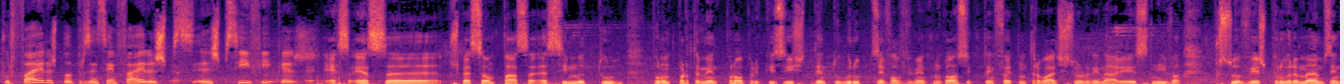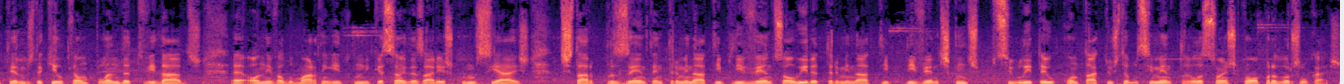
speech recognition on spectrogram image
por feiras, pela presença em feiras espe específicas? Essa, essa prospeção passa, acima de tudo, por um departamento próprio que existe dentro do Grupo de Desenvolvimento de Negócio, que tem feito um trabalho extraordinário a esse nível. Por sua vez, programamos em termos daquilo que é um plano de atividades uh, ao nível do marketing e de comunicação e das áreas comerciais, de estar presente em determinado tipo de eventos ou ir a determinado tipo de eventos que nos possibilitem o contacto e o estabelecimento de relações com operadores locais.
